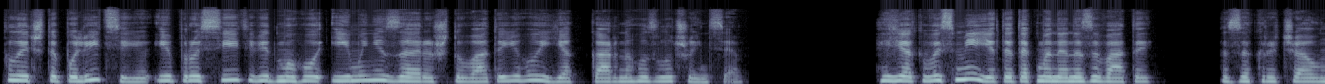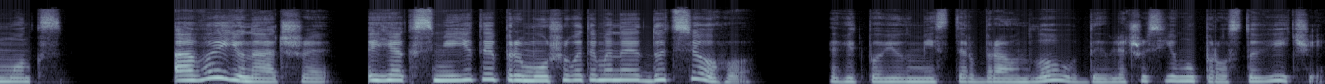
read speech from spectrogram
кличте поліцію і просіть від мого імені заарештувати його як карного злочинця. Як ви смієте так мене називати? закричав Монкс. А ви, юначе, як смієте примушувати мене до цього? відповів містер Браунлоу, дивлячись йому просто в вічі.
